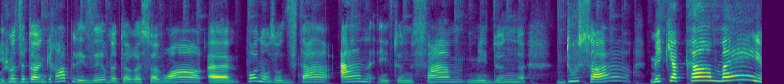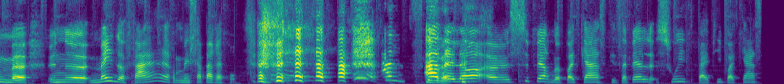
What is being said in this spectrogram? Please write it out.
Écoute, c'est un grand plaisir de te recevoir. Euh, pour nos auditeurs, Anne est une femme, mais d'une douceur, mais qui a quand même une main de fer, mais ça paraît pas. Anne, elle a un superbe podcast qui s'appelle Sweet Papy Podcast.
